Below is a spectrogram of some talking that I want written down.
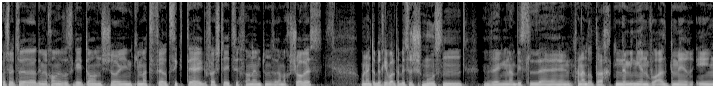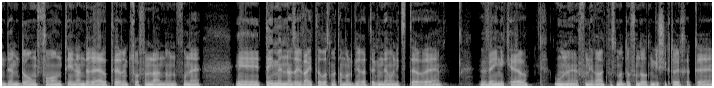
חושב וצוער די מלחום מבוס גייטון שוין כמעט פרציק טג versteht sich vernehmt unsere Machschoves und ein Tobich gewollt ein bisschen schmusen wegen ein bisschen äh, von anderen Trachten der Minien, wo alt mehr in dem Dormfront in andere Erter in Zoffenland und von äh, äh, Themen also weiter, was man einmal gerettet wegen dem und jetzt der äh, weniger und äh, von Irak, was man von dort geschickt euch hat äh,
